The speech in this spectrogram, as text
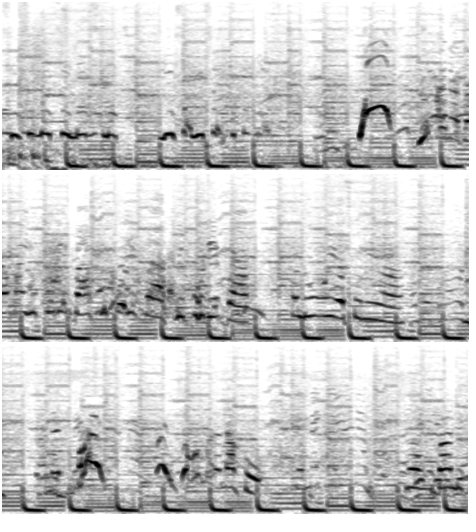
Susunod sa landlock. Ayusa, ito pa nga. Wow! Yung anak naman, yung puri bag, yung puri bag, yung puri bag. Kaluoy ato niya. Ay! Ay, saan ka na ako? No, ibalik.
